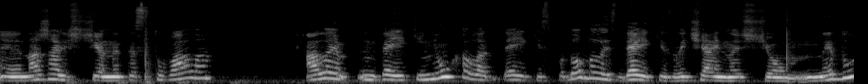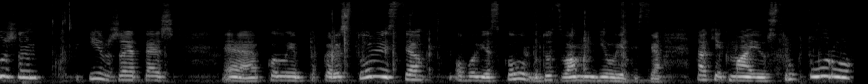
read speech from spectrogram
Е, На жаль, ще не тестувала. Але деякі нюхала, деякі сподобались, деякі, звичайно, що не дуже. І вже теж, е, коли покористуюся, обов'язково буду з вами ділитися. Так як маю структуру,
